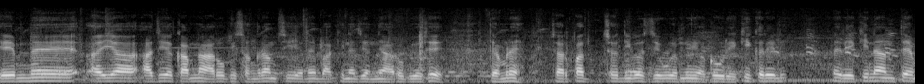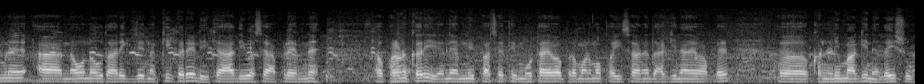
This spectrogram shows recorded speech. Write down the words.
એમને અહીંયા આજે કામના આરોપી સંગ્રામસિંહ અને બાકીના જે અન્ય આરોપીઓ છે, તેમણે ચાર પાંચ છ દિવસ જેવું એમની અગાઉ રેકી કરેલી અને રેકીના અંતે એમણે આ નવ નવ તારીખ જે નક્કી કરેલી કે આ દિવસે આપણે એમને અપહરણ કરી અને એમની પાસેથી મોટા એવા પ્રમાણમાં પૈસા અને દાગીના એવા આપણે ખંડણી માગીને લઈશું.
